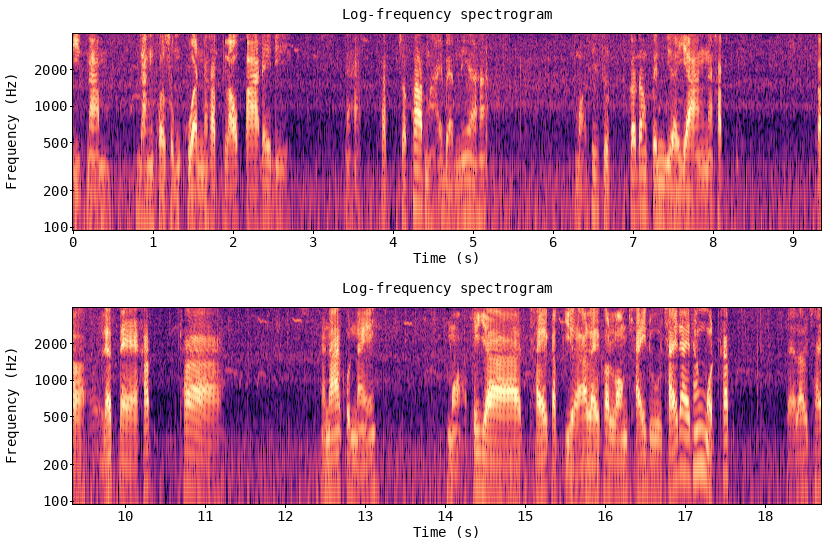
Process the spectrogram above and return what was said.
ดีดน้ำดังพอสมควรนะครับเร้าปลาได้ดีนะฮะครับสภาพหมายแบบนี้ฮะ เหมาะที่สุดก็ต้องเป็นเหยื่อยางนะครับ ก็แล้วแต่ครับถ้านาคนไหน เหมาะที่จะใช้กับเหยื่ออะไรก็ลองใช้ดูใช้ได้ทั้งหมดครับ แต่เราใช้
